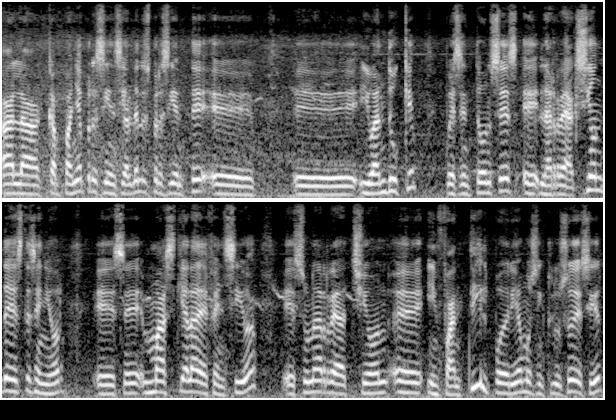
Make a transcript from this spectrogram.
a la campaña presidencial del expresidente eh, Iván Duque, pues entonces eh, la reacción de este señor es eh, más que a la defensiva, es una reacción infantil, podríamos incluso decir,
